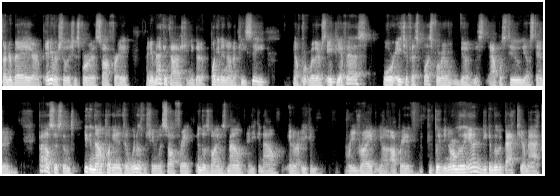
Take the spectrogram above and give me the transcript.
Thunder Bay or any of our solutions for a SoftRaid, on your Macintosh and you go to plug it in on a PC, you know, whether it's APFS or HFS plus format, you know, Apple's two, you know, standard file systems, you can now plug it into a Windows machine with SoftRaid and those volumes mount, and you can now interact, you can read, write, you know, operate it completely normally, and you can move it back to your Mac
